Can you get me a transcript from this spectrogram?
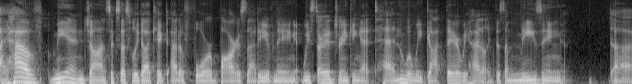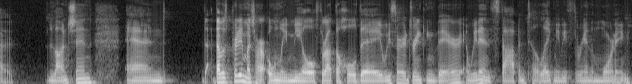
I have me and John successfully got kicked out of four bars that evening. We started drinking at 10 when we got there. We had like this amazing uh, luncheon and that, that was pretty much our only meal throughout the whole day. We started drinking there, and we didn't stop until like maybe three in the morning,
